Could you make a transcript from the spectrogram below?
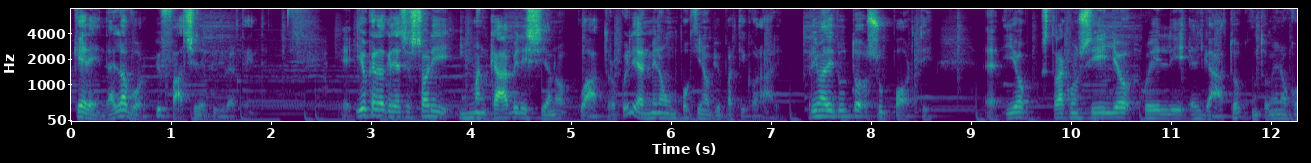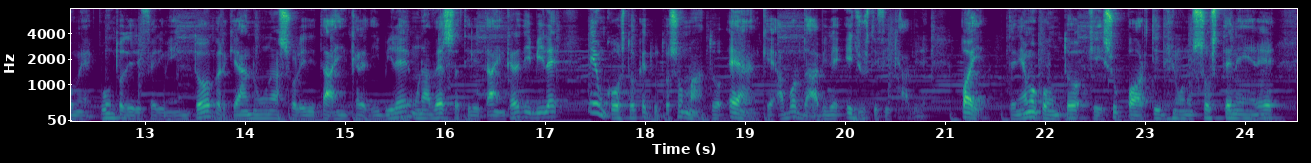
che renda il lavoro più facile e più divertente. Io credo che gli accessori immancabili siano quattro, quelli almeno un pochino più particolari. Prima di tutto supporti. Eh, io straconsiglio quelli Elgato, quantomeno come punto di riferimento, perché hanno una solidità incredibile, una versatilità incredibile e un costo che tutto sommato è anche abbordabile e giustificabile. Poi teniamo conto che i supporti devono sostenere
